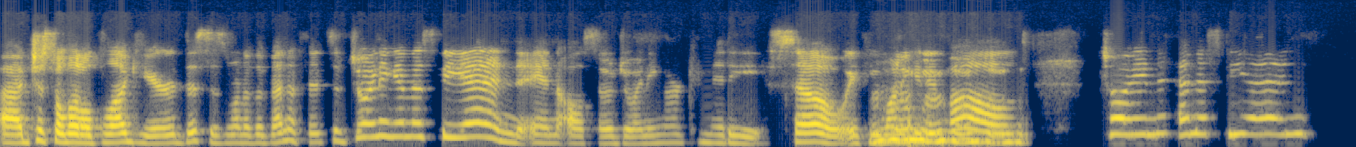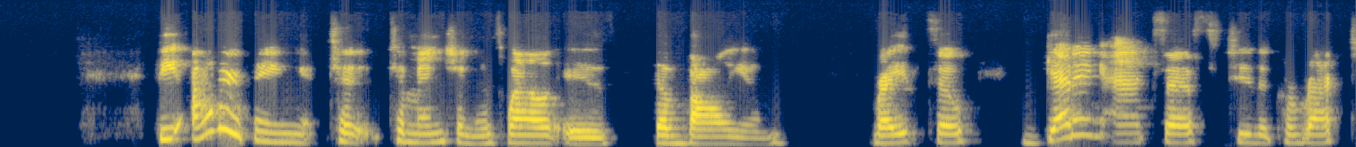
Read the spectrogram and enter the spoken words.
uh, just a little plug here. This is one of the benefits of joining MSPN and also joining our committee. So, if you want to get involved, join MSPN. The other thing to, to mention as well is the volume, right? So, getting access to the correct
